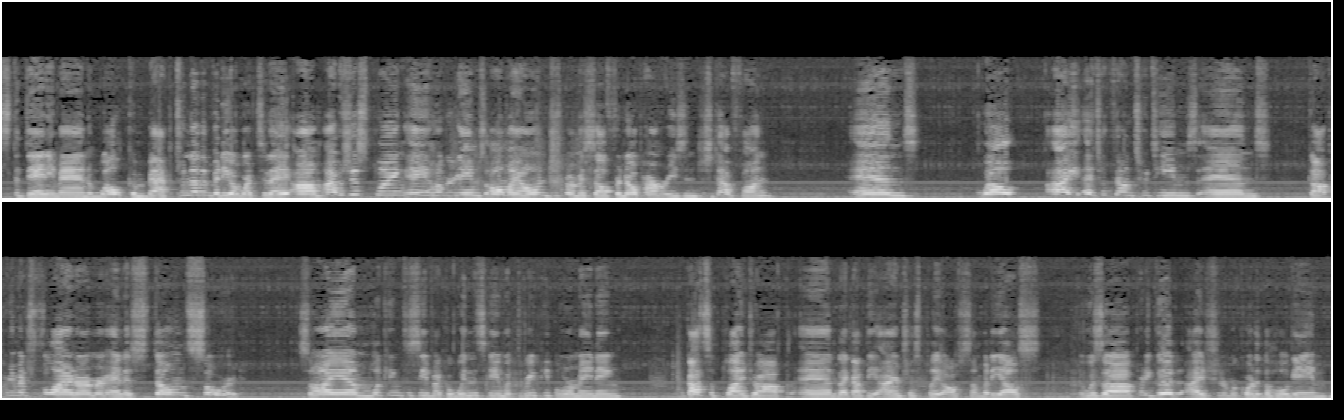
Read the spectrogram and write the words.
it's the Danny Man, and welcome back to another video where today, um, I was just playing a Hunger Games all my own, just by myself, for no apparent reason, just to have fun. And, well, I, I took down two teams and got pretty much full iron armor and a stone sword. So I am looking to see if I could win this game with three people remaining. I got supply drop, and I got the iron chest plate off somebody else. It was, uh, pretty good. I should have recorded the whole game.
